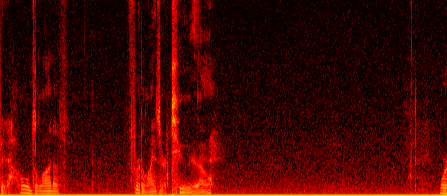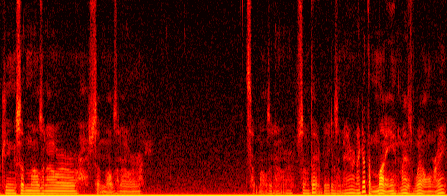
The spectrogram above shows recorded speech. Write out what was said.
but it holds a lot of fertilizer too though working 7 miles an hour 7 miles an hour 7 miles an hour. So that really doesn't matter. And I got the money. Might as well right?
